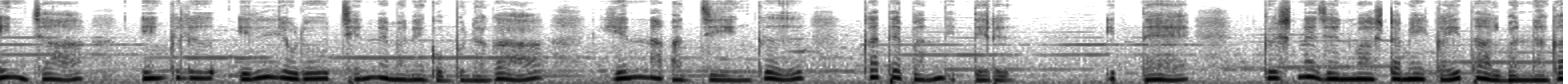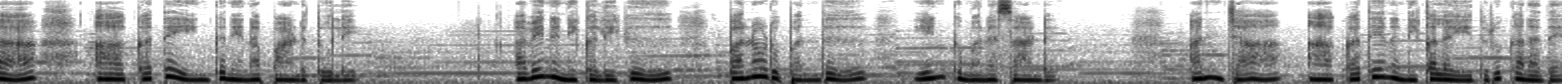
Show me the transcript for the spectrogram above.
ಇಂಚ ಎಂಕಲು ಎಲ್ಯೊಡು ಚೆನ್ನೆಮನೆ ಗೊಬ್ಬುನಗ ಎನ್ನ ಅಜ್ಜಿ ಎಂಕ್ ಕತೆ ಪಂದಿತ್ತೆರು ಇತ್ತೆ ಕೃಷ್ಣ ಜನ್ಮಾಷ್ಟಮಿ ಕೈತಾಲ್ ಬನ್ನಗ ಆ ಕತೆ ಇಂಕ್ ನೆನಪಾಂಡ್ ತೂಲೆ. ಅವೆನ ನಿಕಲಿಗ್ ಪನೋಡು ಪಂದ್ ಎಂಕ್ ಮನಸಾಂಡು ಅಂಚ ಆ ಕಥೆನ ನಿಕಲ ಎದುರು ಕನದೆ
